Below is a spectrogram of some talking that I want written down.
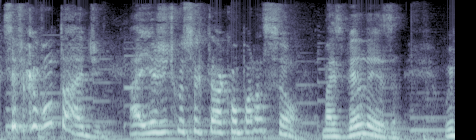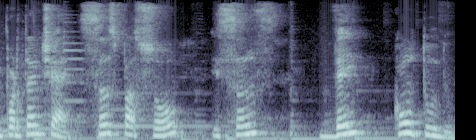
Você fica à vontade. Aí a gente consegue ter a comparação. Mas beleza. O importante é, Suns passou e Suns vem com tudo.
